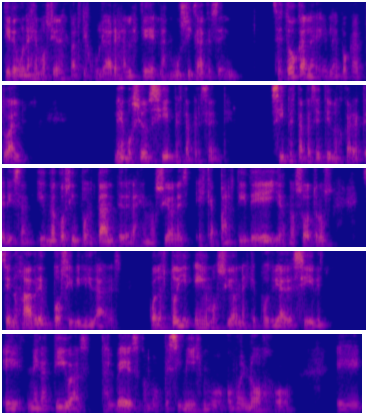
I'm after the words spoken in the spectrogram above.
tienen unas emociones particulares a las que la música que se, se toca en la, época actual. La emoción siempre está presente siempre están presentes y nos caracterizan. Y una cosa importante de las emociones es que a partir de ellas nosotros se nos abren posibilidades. Cuando estoy en emociones que podría decir eh, negativas, tal vez como pesimismo, como enojo, eh,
